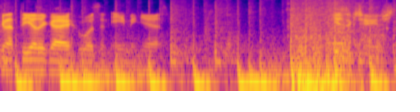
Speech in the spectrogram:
Looking at the other guy who wasn't aiming yet. Music changed.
